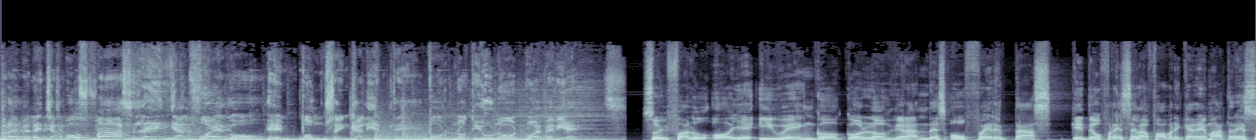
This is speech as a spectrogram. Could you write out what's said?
Breve le echamos más leña al fuego en Ponce en Caliente por Notiuno 910. Soy Falú Oye y vengo con las grandes ofertas que te ofrece la fábrica de matres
